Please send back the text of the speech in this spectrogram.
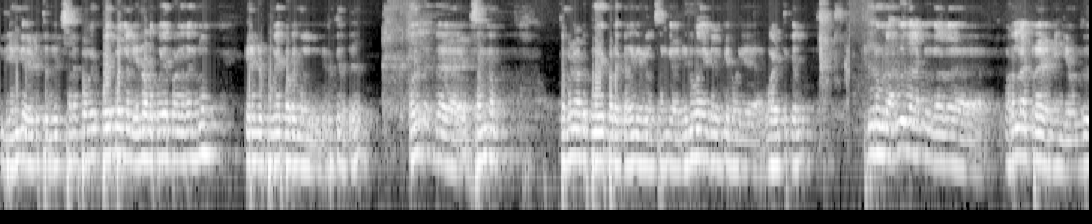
இது எங்கே எடுத்தது? சில புகை புகைப்படங்கள் என்னோடய புகைப்படங்கள் இரண்டு புகைப்படங்கள் இருக்கிறது. முதல்ல இந்த சங்கம் தமிழ்நாடு புகைப்பட கலைஞர்கள் சங்க நிர்வாகிகளுக்கு என்னுடைய வாழ்த்துக்கள். இதில் ஒரு அறுபது ஆண்டு கால வரலாற்றை நீங்கள் வந்து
